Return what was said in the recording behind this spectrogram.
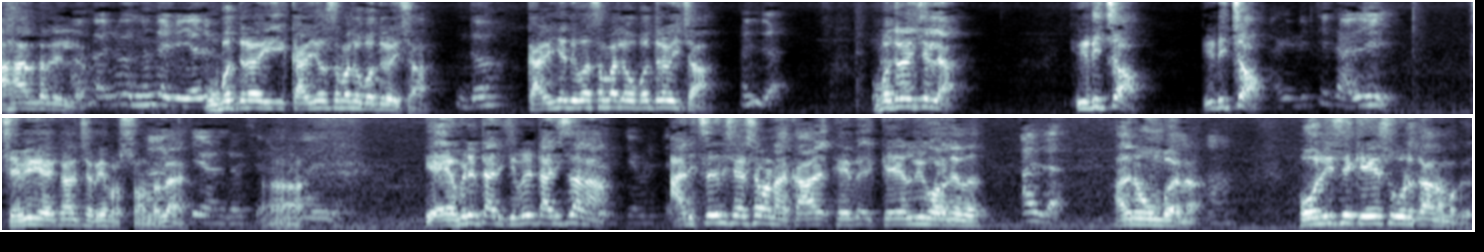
ആഹാരം തരില്ല. ഒന്നും ഉപദ്രവി ഈ കഴിഞ്ഞ ദിവസം വല്ല ഉപദ്രവിച്ചാ? എന്തോ? കഴിഞ്ഞ ദിവസം വല്ല ഉപദ്രവിച്ചാ? ഇല്ല. ഉപദ്രവിച്ചില്ല. ഇടിച്ചോ? ഇടിച്ചോ? ഇടിച്ച് തല്ലി ചെവി കേൾക്കാൻ ചെറിയ പ്രശ്നമുണ്ടല്ലേ ചെറുതായി. എവിടെ അടിച്ചു ഇവിടെ അടിച്ചതാണോ? അടിച്ചതിന് ശേഷമാണ് കേൾവി കുറഞ്ഞത്? അല്ല. അതിനു മുമ്പ് തന്നെ. ആ പോലീസ് കേസ് കൊടുക്കാം നമുക്ക്.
